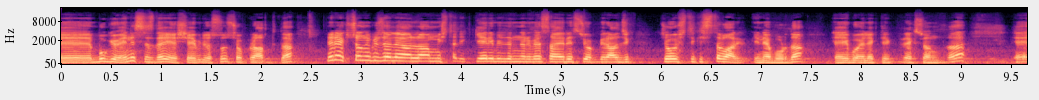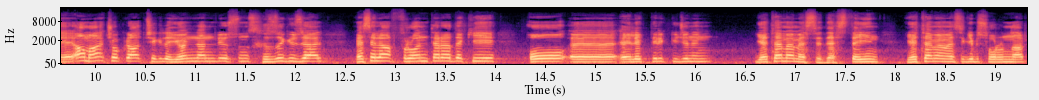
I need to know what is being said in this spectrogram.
e, bu güveni siz de yaşayabiliyorsunuz çok rahatlıkla. Direksiyonu güzel ayarlanmış. Tabii geri bildirimleri vesairesi yok. Birazcık joystick isti var yine burada e, bu elektrik direksiyonda da. E, ama çok rahat bir şekilde yönlendiriyorsunuz. Hızı güzel. Mesela Frontera'daki o e, elektrik gücünün yetememesi, desteğin yetememesi gibi sorunlar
